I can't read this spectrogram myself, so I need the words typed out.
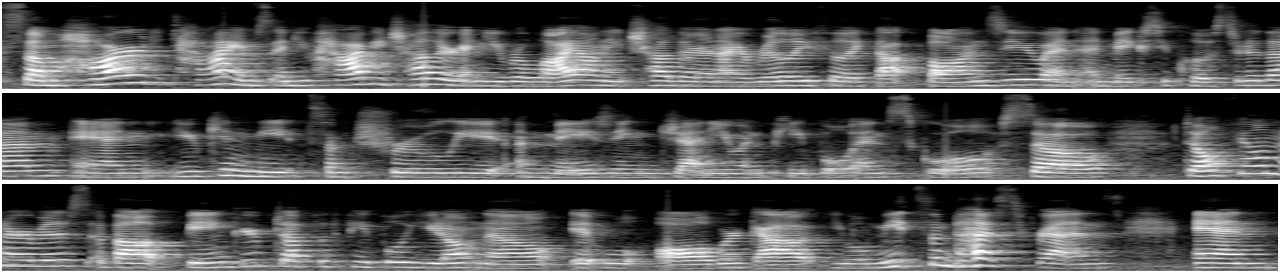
some hard times and you have each other and you rely on each other and I really feel like that bonds you and, and makes you closer to them and you can meet some truly amazing genuine people in school. So don't feel nervous about being grouped up with people you don't know. It will all work out. You will meet some best friends and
